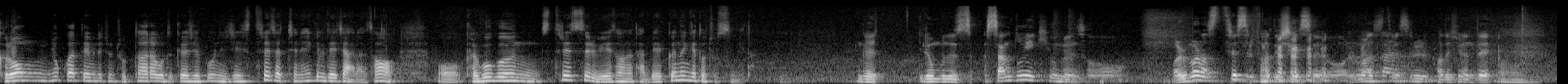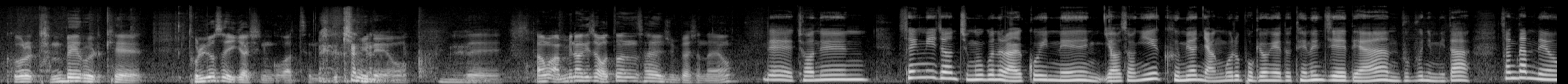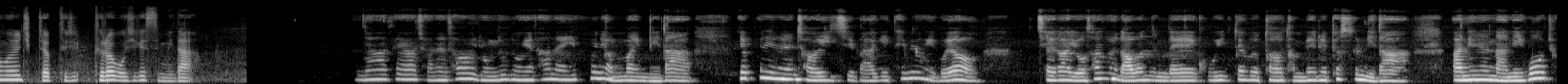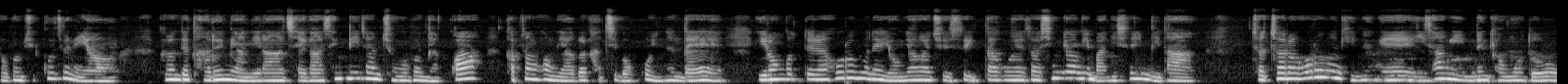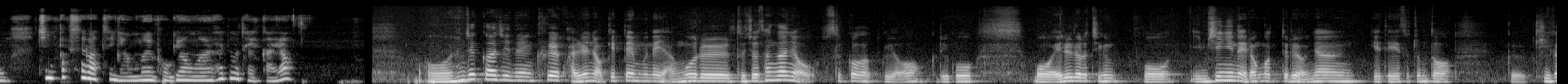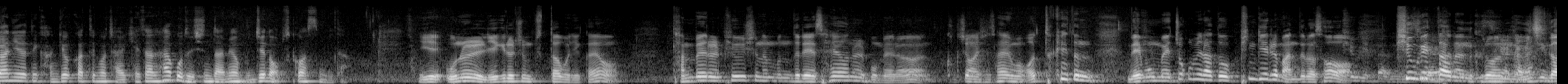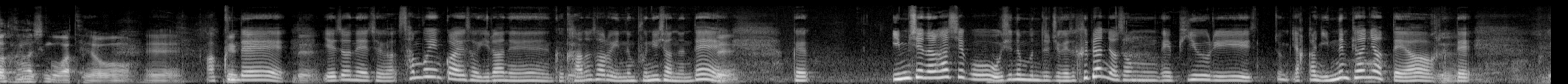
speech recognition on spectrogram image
그런 효과 때문에 좀 좋다라고 느껴질 뿐이지 스트레스 자체는 해결되지 않아서 뭐 결국은 스트레스를 위해서는 담배를 끊는 게 더 좋습니다. 그러니까 이런 분은 쌍둥이 키우면서 얼마나 스트레스를 받으시겠어요. 얼마나 스트레스를 받으시는데 어. 그걸 담배로 이렇게 돌려서 얘기하시는 것 같은 느낌이네요. 음. 네. 다음 안민아 기자 어떤 사연 준비하셨나요? 네, 저는 생리전 증후군을 앓고 있는 여성이 금연 약물을 복용해도 되는지에 대한 부분입니다. 상담 내용을 직접 드, 들어보시겠습니다. 안녕하세요. 저는 서울 용두동에 사는 예쁜이 엄마입니다. 예쁜이는 저희 집 아기 태명이고요. 제가 여상을 나왔는데 고2 때부터 담배를 폈습니다. 많이는 아니고 조금씩 꾸준히요. 그런데 다름이 아니라 제가 생리전 증후군 약과 갑상선 약을 같이 먹고 있는데 이런 것들은 호르몬에 영향을 줄 수 있다고 해서 신경이 많이 쓰입니다. 저처럼 호르몬 기능에 이상이 있는 경우도 심박스 같은 약물 복용을 해도 될까요? 어, 현재까지는 크게 관련이 없기 때문에 약물을 드셔 상관이 없을 것 같고요. 그리고 뭐 예를 들어 지금 뭐 임신이나 이런 것들의 영향에 대해서 좀 더 그 기간이라든지 간격 같은 거 잘 계산하고 드신다면 문제는 없을 것 같습니다. 이게 오늘 얘기를 좀 듣다 보니까요. 담배를 피우시는 분들의 사연을 보면은 걱정하신 사연은 어떻게든 내 몸에 조금이라도 핑계를 만들어서 피우겠다는, 피우겠다는 그런 의지가 강하신 것 같아요. 예. 아 근데 네. 예전에 제가 산부인과에서 일하는 그 네. 간호사로 있는 분이셨는데 네. 그 임신을 하시고 오시는 분들 중에서 흡연 여성의 비율이 좀 약간 있는 편이었대요. 그래요. 근데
